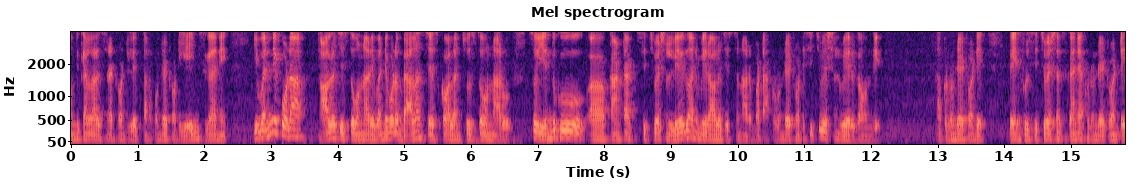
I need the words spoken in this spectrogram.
ముందుకెళ్ళాల్సినటువంటి లేదు తనకు ఉండేటువంటి ఎయిమ్స్ కానీ ఇవన్నీ కూడా ఆలోచిస్తూ ఉన్నారు. ఇవన్నీ కూడా బ్యాలెన్స్ చేసుకోవాలని చూస్తూ ఉన్నారు. సో ఎందుకు కాంటాక్ట్ సిచ్యువేషన్ లేదు అని మీరు ఆలోచిస్తున్నారు? బట్ అక్కడ ఉండేటువంటి సిచ్యువేషన్ వేరుగా ఉంది. అక్కడ ఉండేటువంటి పెయిన్ఫుల్ సిచ్యువేషన్స్ కానీ అక్కడ ఉండేటువంటి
